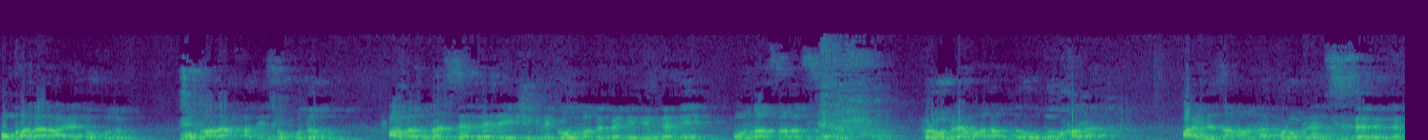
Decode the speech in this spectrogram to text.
O kadar ayet okudum, o kadar hadis okudum. Adamda zerre değişiklik olmadı, beni dinledi, ondan sonra sustu. Problem adamda olduğu kadar aynı zamanda problem sizdedir de.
